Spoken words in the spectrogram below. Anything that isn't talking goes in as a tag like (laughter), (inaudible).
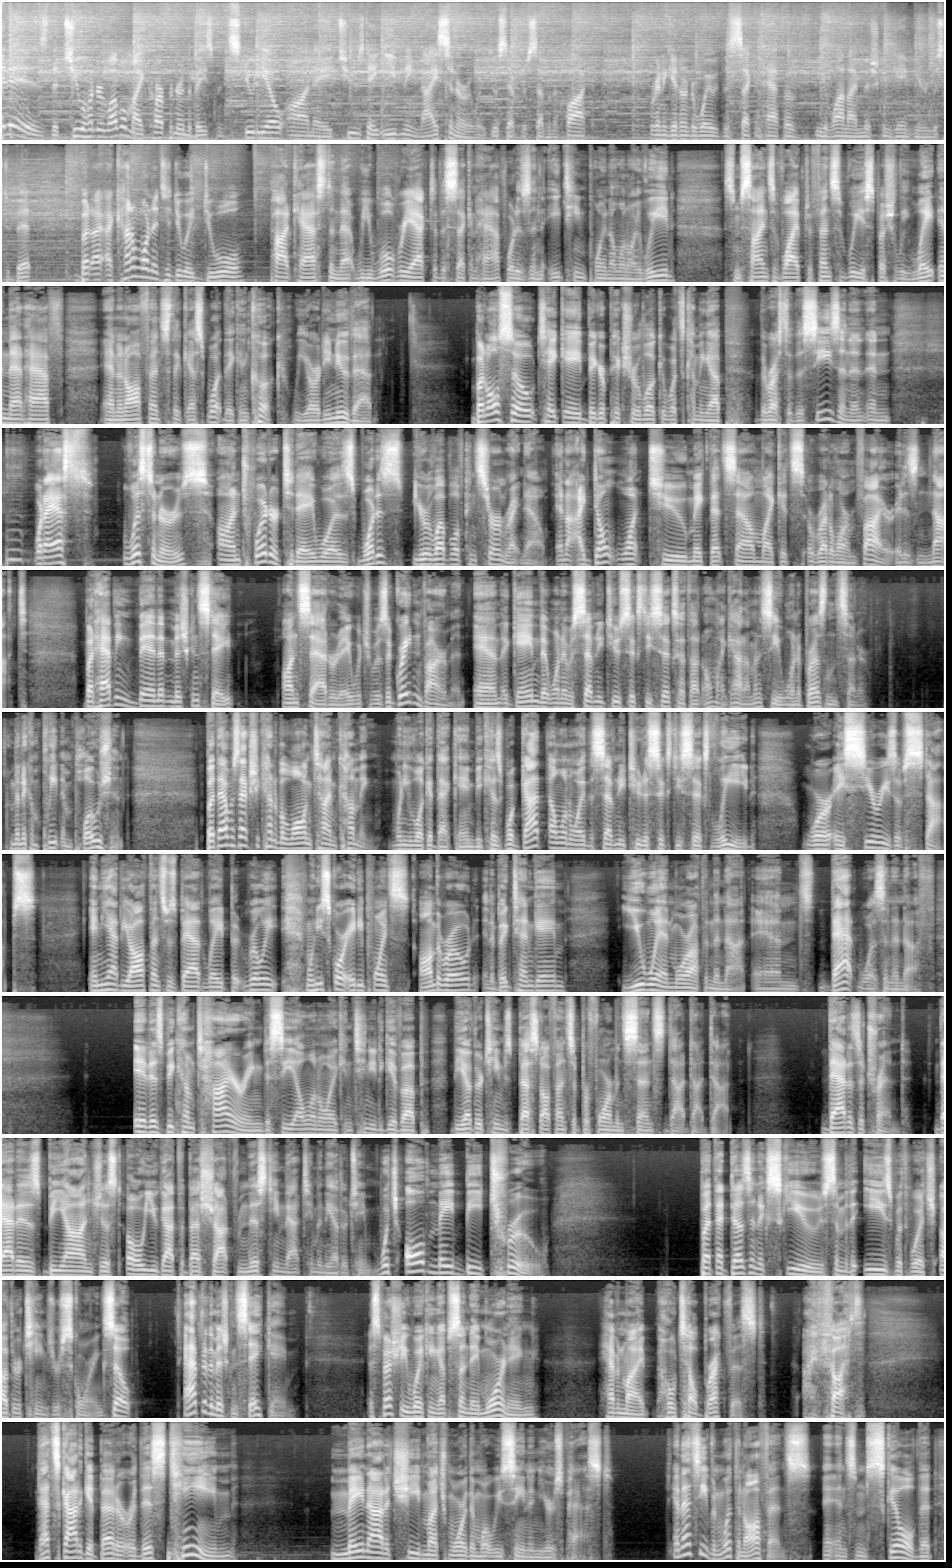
It is the 200 level. Mike Carpenter in the basement studio on a Tuesday evening, nice and early, just after 7 o'clock. We're going to get underway with the second half of the Illini Michigan game here in just a bit. But I, I kind of wanted to do a dual podcast in that we will react to the second half, what is an 18 point Illinois lead, some signs of life defensively, especially late in that half, and an offense that, guess what, they can cook. We already knew that. But also take a bigger picture look at what's coming up the rest of the season. And, and what I asked listeners on Twitter today was what is your level of concern right now? And I don't want to make that sound like it's a red alarm fire. It is not. But having been at Michigan State on Saturday, which was a great environment and a game that when it was 72 66, I thought, oh my God, I'm going to see win at Breslin Center. And then a complete implosion. But that was actually kind of a long time coming when you look at that game because what got Illinois the 72 to 66 lead were a series of stops. And yeah, the offense was bad late, but really, (laughs) when you score 80 points on the road in a Big Ten game, you win more often than not. And that wasn't enough. It has become tiring to see Illinois continue to give up the other team's best offensive performance since dot, dot, dot. That is a trend. That is beyond just, oh, you got the best shot from this team, that team, and the other team, which all may be true. But that doesn't excuse some of the ease with which other teams are scoring. So, after the Michigan State game, especially waking up Sunday morning, having my hotel breakfast, (laughs) I thought that's got to get better, or this team may not achieve much more than what we've seen in years past. And that's even with an offense and some skill that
